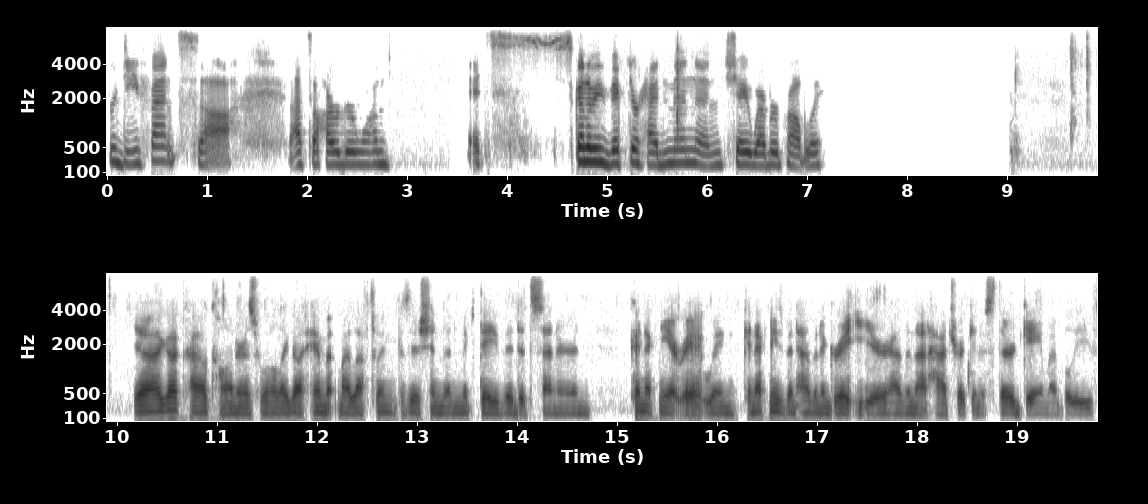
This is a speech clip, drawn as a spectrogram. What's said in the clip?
For defense, uh, that's a harder one. It's, it's gonna be Victor Hedman and Shea Weber probably. Yeah, I got Kyle Connor as well. I got him at my left wing position, then McDavid at center, and Konecny at right wing. Konecny's been having a great year, having that hat trick in his third game, I believe.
